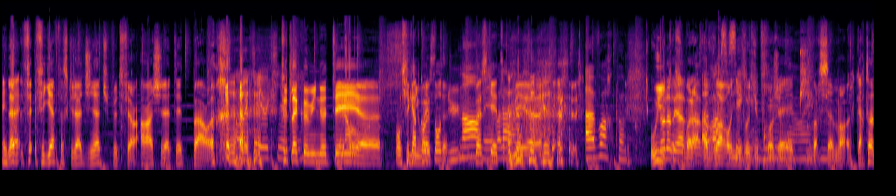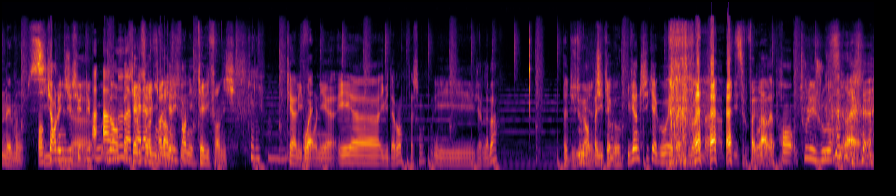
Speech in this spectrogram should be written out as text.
Et là, fais, fais gaffe parce que là, Gina, tu peux te faire arracher la tête par euh, toute la communauté. Non. euh, On s'écarte complètement du Non, mais basket. voilà. Mais, euh, À voir, quoi. Oui, Non, non, mais à- voilà, à à voir au niveau du projet et ouais. puis voir si ça cartonne. Mais bon. en Caroline du Sud, du coup. Ah, non, pas. Californie. Californie. Californie. Californie. Et euh, évidemment, de toute façon, il vient de là-bas. Pas du tout, non, il pas vient de du Chicago. tout. Il vient de Chicago. Et bah, tu vois, bah, pas du C'est pas On grave. en apprend tous les jours. C'est vrai.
